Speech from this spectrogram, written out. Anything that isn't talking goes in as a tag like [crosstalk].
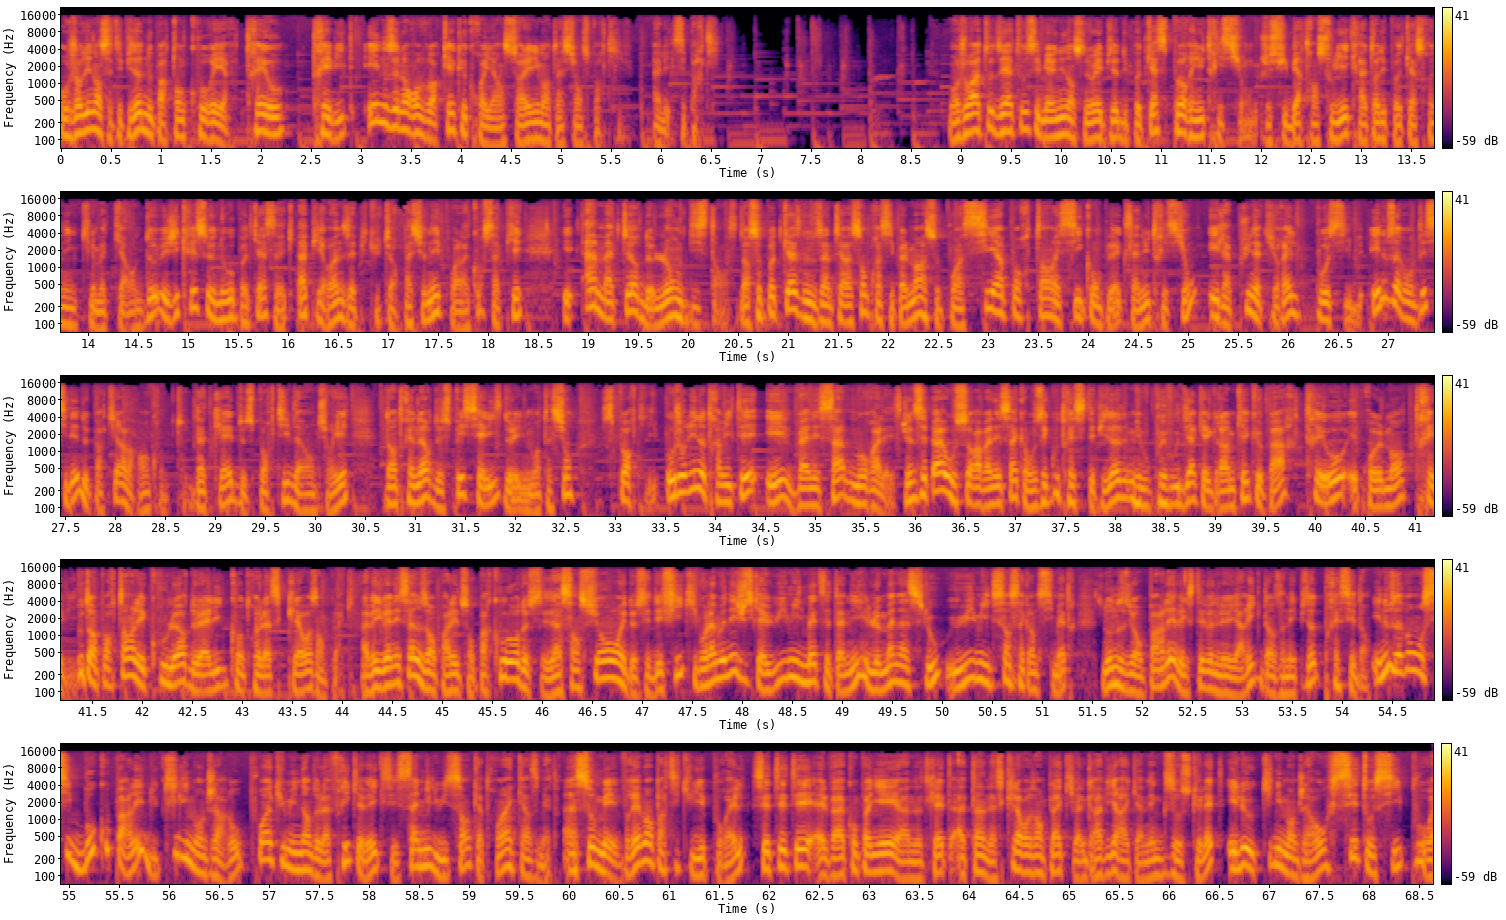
Aujourd'hui dans cet épisode nous partons courir très haut, très vite et nous allons revoir quelques croyances sur l'alimentation sportive. Allez, c'est parti. Bonjour à toutes et à tous et bienvenue dans ce nouvel épisode du podcast Sport et Nutrition. Je suis Bertrand Soulier, créateur du podcast Running Km 42 et j'ai créé ce nouveau podcast avec Happy Runs, apiculteurs passionnés pour la course à pied et amateurs de longue distance. Dans ce podcast, nous nous intéressons principalement à ce point si important et si complexe, la nutrition et la plus naturelle possible. Et nous avons décidé de partir à la rencontre d'athlètes, de sportifs, d'aventuriers, d'entraîneurs, de spécialistes de l'alimentation sportive. Aujourd'hui, notre invité est Vanessa Morales. Je ne sais pas où sera Vanessa quand vous écouterez cet épisode, mais vous pouvez vous dire qu'elle grimpe quelque part, très haut et probablement très vite. Tout en portant les couleurs de la Ligue contre la sclérose en plaques. Avec Vanessa, nous allons parler de son parcours, de ses ascensions et de ses défis qui vont l'amener jusqu'à 8000 mètres cette année, le Manaslu, 8156 mètres, dont nous avions parlé avec Steven Le Yarrick dans un épisode précédent. Et nous avons aussi beaucoup parlé du Kilimanjaro, point culminant de l'Afrique avec ses 5895 mètres. Un sommet vraiment particulier pour elle. Cet été, elle va accompagner un athlète atteint de la sclérose en plaques qui va le gravir avec un exosquelette. Et le Kilimanjaro, c'est aussi pour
